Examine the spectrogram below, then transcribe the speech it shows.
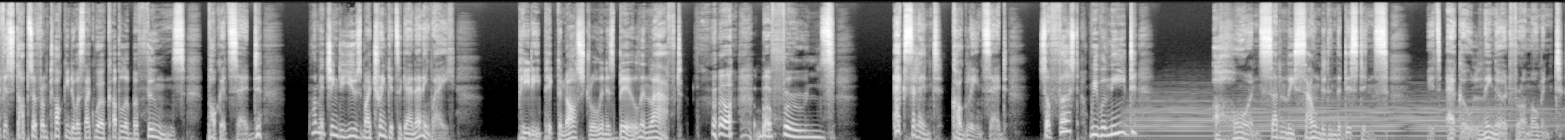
if it stops her from talking to us like we're a couple of buffoons, Pocket said. I'm itching to use my trinkets again anyway. Petey picked a nostril in his bill and laughed. Buffoons. Excellent, Cogleen said. So first we will need. A horn suddenly sounded in the distance. Its echo lingered for a moment.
